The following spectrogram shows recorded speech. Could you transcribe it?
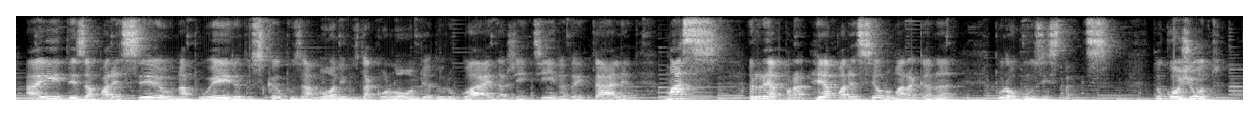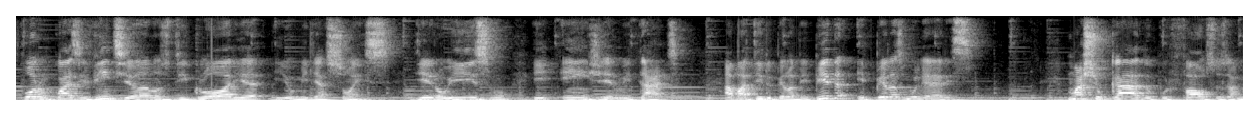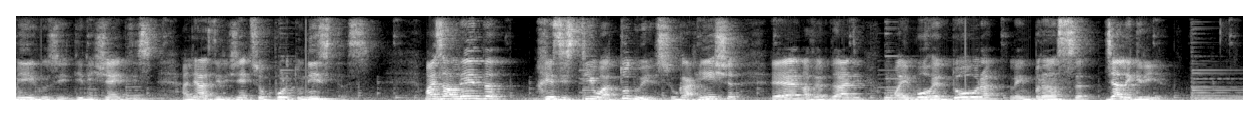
Aí desapareceu na poeira dos campos anônimos da Colômbia, do Uruguai, da Argentina, da Itália, mas reapa- reapareceu no Maracanã por alguns instantes. No conjunto, foram quase 20 anos de glória e humilhações, de heroísmo e ingenuidade, abatido pela bebida e pelas mulheres machucado por falsos amigos e dirigentes, aliás, dirigentes oportunistas. Mas a lenda resistiu a tudo isso. O Garrincha é, na verdade, uma imorredoura lembrança de alegria.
